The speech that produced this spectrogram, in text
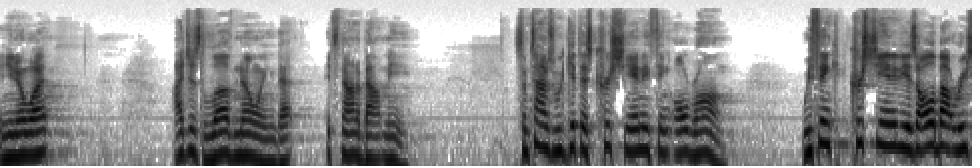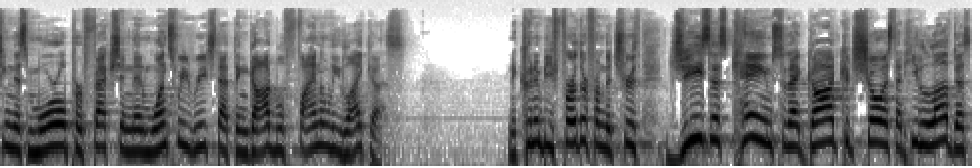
And you know what? I just love knowing that it's not about me. Sometimes we get this Christianity thing all wrong. We think Christianity is all about reaching this moral perfection. Then, once we reach that, then God will finally like us. And it couldn't be further from the truth. Jesus came so that God could show us that He loved us.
